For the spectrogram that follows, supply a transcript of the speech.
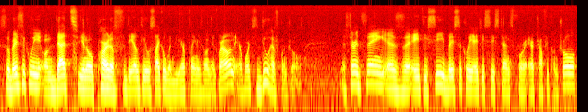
So basically on that, you know, part of the LTO cycle when the airplane is on the ground, airports do have control. The third thing is uh, ATC. Basically, ATC stands for air traffic control.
